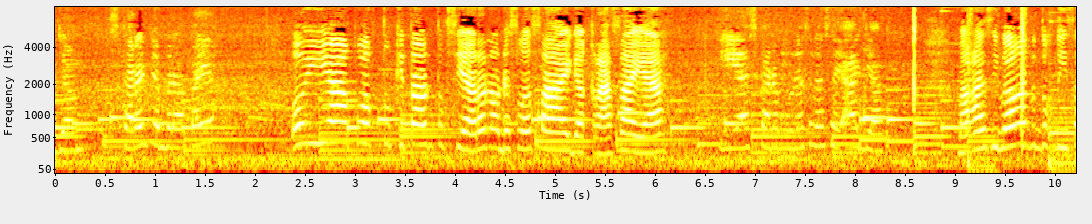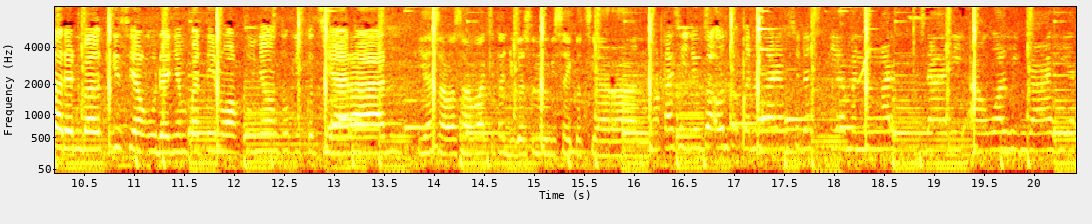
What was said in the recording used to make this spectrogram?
Jam sekarang jam berapa ya? oh iya aku waktu kita untuk siaran udah selesai gak kerasa ya makasih banget untuk Lisa dan Balkis yang udah nyempetin waktunya untuk ikut siaran Iya sama-sama kita juga senang bisa ikut siaran. Makasih juga untuk pendengar yang sudah setia mendengar dari awal hingga akhir.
